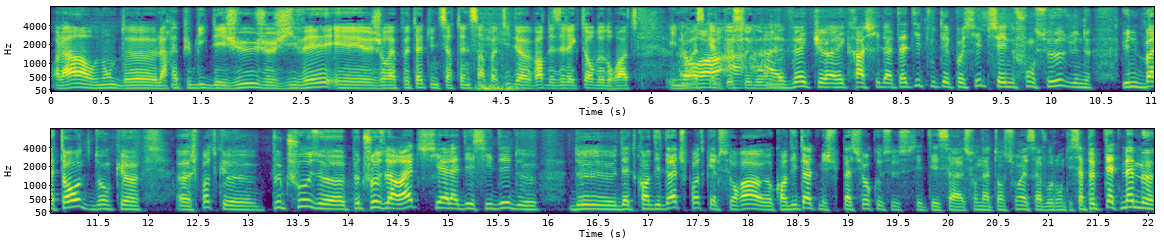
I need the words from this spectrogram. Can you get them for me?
voilà, au nom de la République des juges, j'y vais et j'aurais peut-être une certaine sympathie de la part des électeurs de droite. Il nous reste quelques secondes. Avec euh, avec Rachida Tati, tout est possible. C'est une fonceuse, une une battante. Donc, euh, euh, je pense que peu de choses peu de choses l'arrêtent. Si elle a décidé de d'être candidate, je pense qu'elle sera candidate. Mais je suis pas sûr que c'était sa son intention et sa volonté. Ça peut peut-être même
